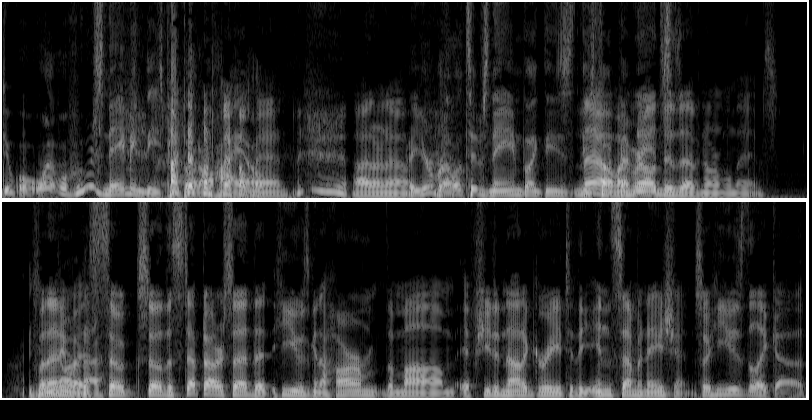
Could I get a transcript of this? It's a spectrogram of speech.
Dude, what, who's naming these people in Ohio? know, man. I don't know. Are your relatives named like these? these no, my relatives names? have normal names. But anyway, so so the stepdaughter said that he was going to harm the mom if she did not agree to the insemination. So he used like a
